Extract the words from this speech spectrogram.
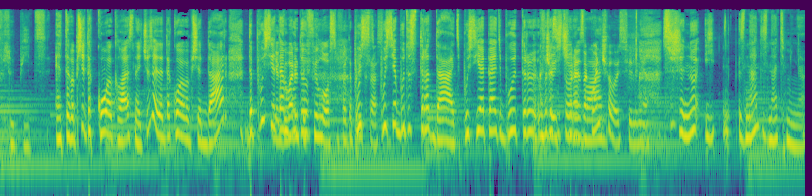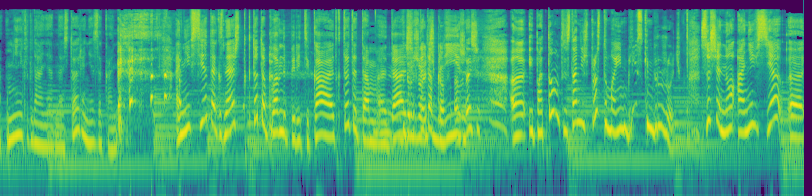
влюбиться. Это вообще такое классное чувство, это такой вообще дар. Да пусть я, Я там говорю, буду... ты философ, это Пусть, прекрасно. пусть я буду страдать, пусть я опять буду р- Так что, история закончилась или нет? Слушай, ну и, надо знать меня. У меня никогда ни одна история не заканчивается. Они все так, знаешь, кто-то плавно перетекает, кто-то там э, дальше, кто-то ближе. Э, И потом ты станешь просто моим близким дружочком. Слушай, ну они все, э,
